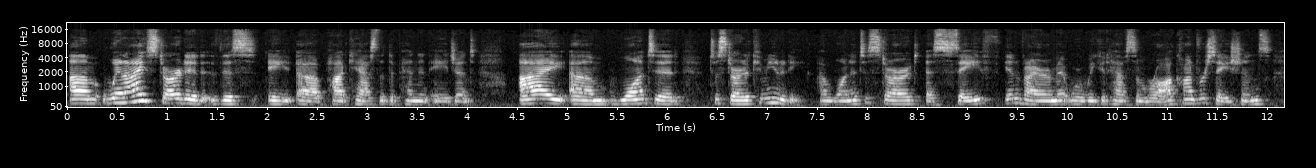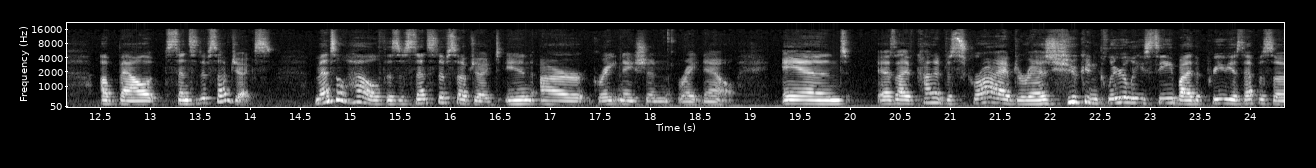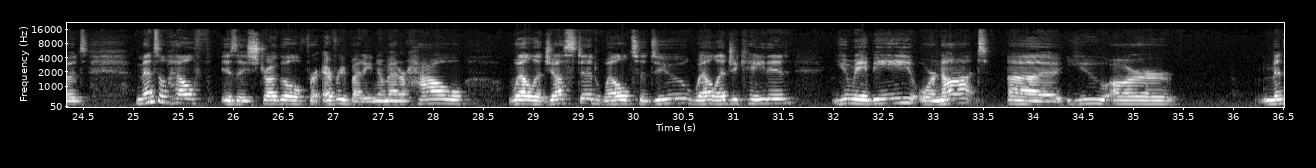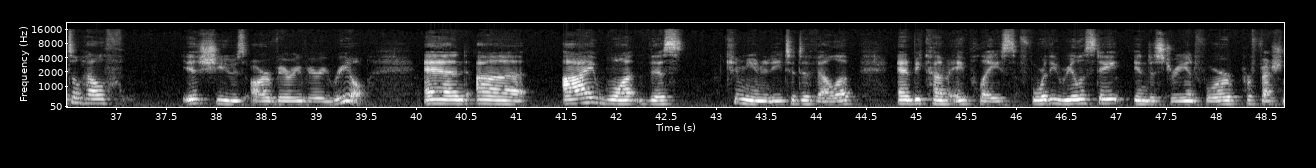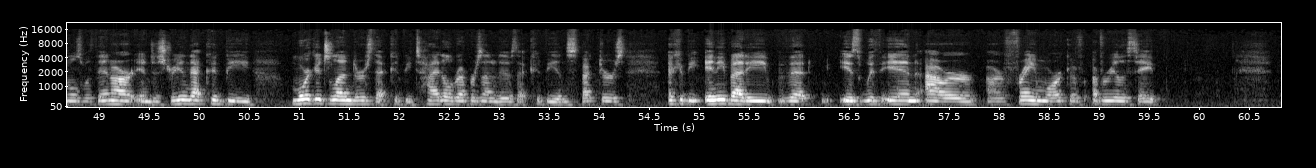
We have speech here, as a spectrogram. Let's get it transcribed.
Um, when I started this uh, podcast, The Dependent Agent, I um, wanted to start a community. I wanted to start a safe environment where we could have some raw conversations about sensitive subjects. Mental health is a sensitive subject in our great nation right now. And as I've kind of described, or as you can clearly see by the previous episodes, mental health is a struggle for everybody, no matter how well adjusted, well to do, well educated you may be or not. Uh, you are, mental health issues are very, very real. And uh, I want this community to develop and become a place for the real estate industry and for professionals within our industry. And that could be mortgage lenders, that could be title representatives, that could be inspectors, that could be anybody that is within our, our framework of, of real estate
